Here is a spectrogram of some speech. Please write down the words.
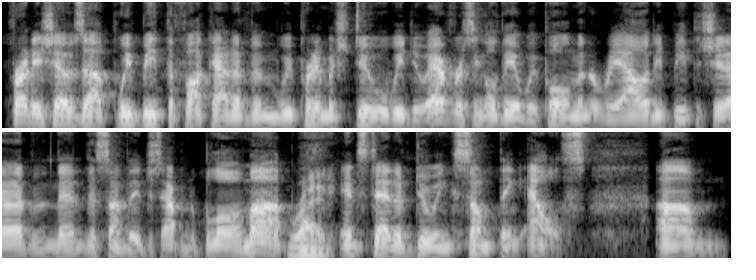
Freddy shows up, we beat the fuck out of him, we pretty much do what we do every single deal, We pull him into reality, beat the shit out of him, and then this time they just happen to blow him up Right. instead of doing something else. Um,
